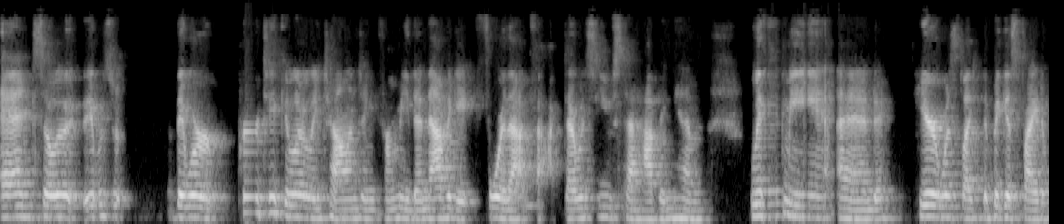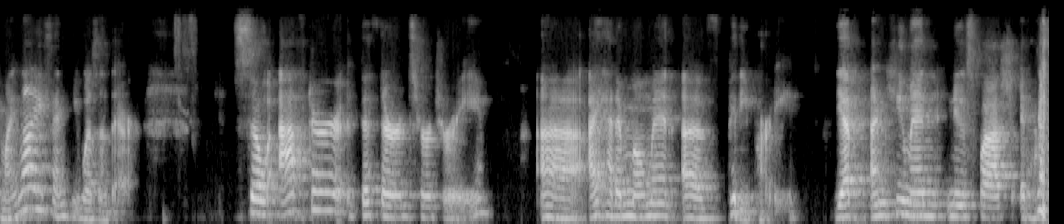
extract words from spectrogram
And so it, was they were particularly challenging for me to navigate for that fact. I was used to having him with me, and here was like the biggest fight of my life, and he wasn't there. So after the third surgery, uh, I had a moment of pity party. Yep, I'm human. Newsflash, it happens.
